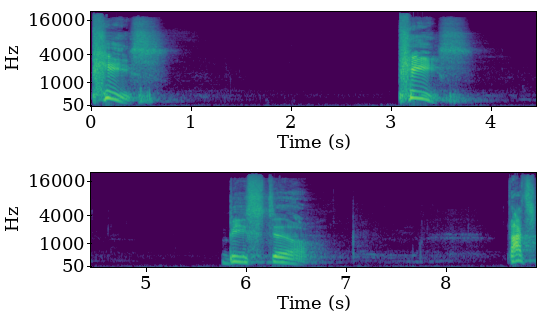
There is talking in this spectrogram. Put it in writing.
Peace, peace, be still. That's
